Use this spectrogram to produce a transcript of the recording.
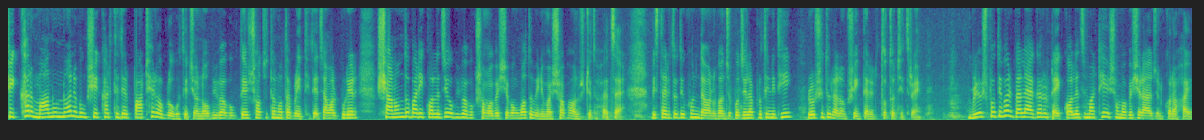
শিক্ষার মান উন্নয়ন এবং শিক্ষার্থীদের পাঠের অগ্রগতির জন্য অভিভাবকদের সচেতনতা বৃদ্ধিতে জামালপুরের সানন্দবাড়ি কলেজে অভিভাবক সমাবেশ এবং মতবিনিময় সভা অনুষ্ঠিত হয়েছে। বিস্তারিত দেখুন দেওয়ানগঞ্জ উপজেলা প্রতিনিধি রশিদুল আলম শিকদারের তথ্যচিত্রে। বৃহস্পতিবার বেলা এগারোটায় কলেজ মাঠে এ সমাবেশের আয়োজন করা হয়।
